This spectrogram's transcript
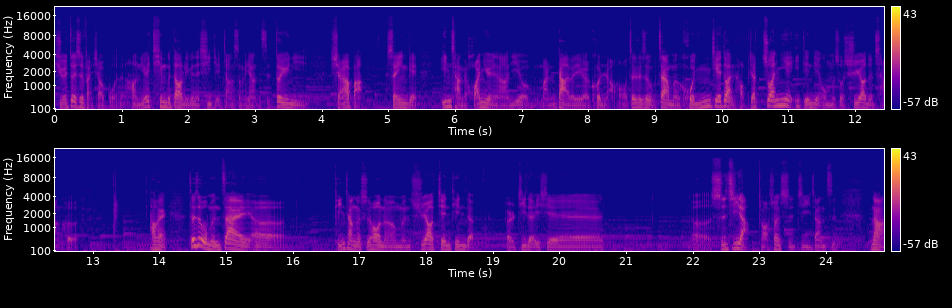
绝对是反效果的。好，你会听不到里面的细节长什么样子。对于你想要把声音给音场的还原啊，也有蛮大的一个困扰哦。这个是在我们混音阶段，好比较专业一点点，我们所需要的场合。OK，这是我们在呃平常的时候呢，我们需要监听的耳机的一些呃时机啊，啊算时机这样子。那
